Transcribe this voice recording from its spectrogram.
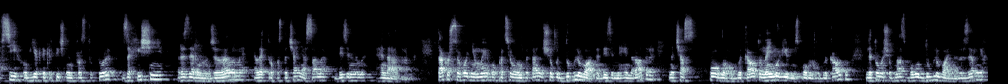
всі об'єкти критичної інфраструктури захищені резервними джерелами електропостачання, а саме дизельними генераторами. Також сьогодні ми опрацьовуємо питання, щоб дублювати дизельні генератори на час повного блекауту, на ймовірність повного блекауту, для того, щоб в нас було дублювання резервних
